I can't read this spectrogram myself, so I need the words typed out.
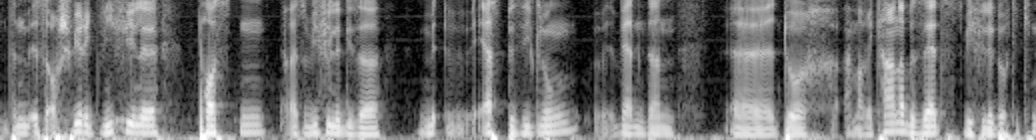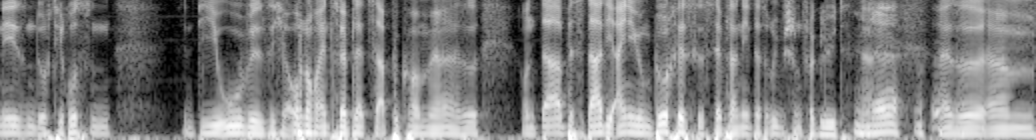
dann ist auch schwierig, wie viele Posten, also wie viele dieser Erstbesiedlungen werden dann äh, durch Amerikaner besetzt, wie viele durch die Chinesen, durch die Russen, die EU will sich auch noch ein, zwei Plätze abbekommen, ja, also und da, bis da die Einigung durch ist, ist der Planet da drüben schon verglüht. Ja. Ja. Also, ähm,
